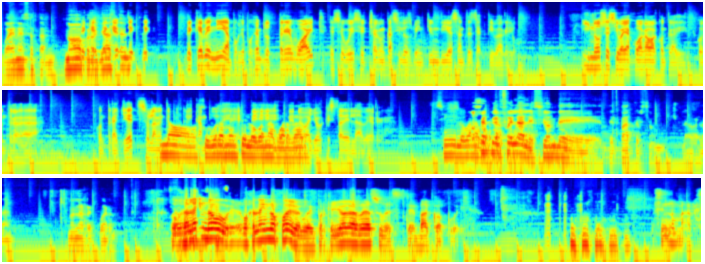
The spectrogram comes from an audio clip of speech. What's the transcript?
Bueno, esa también. No, ¿De, pero ya está. de- de qué venía? Porque, por ejemplo, Trey White, ese güey se echaron casi los 21 días antes de activarlo. Y no sé si vaya a jugar ahora contra, contra, contra Jets, solamente No, porque el campo seguramente de, lo van a de- de guardar. Nueva York está de la verga. Sí, lo van No a sé guardar. cuál fue la lesión de, de Patterson, la verdad. No la recuerdo. Fue Ojalá y no, güey, ojalá y no juegue, güey, porque yo agarré a su este, backup, güey. Sí, no mames.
